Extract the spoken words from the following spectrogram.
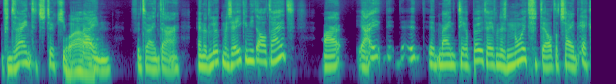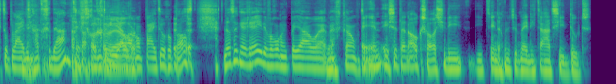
Verdwijnt het stukje wow. pijn, verdwijnt daar. En dat lukt me zeker niet altijd. Maar ja, mijn therapeut heeft me dus nooit verteld dat zij een actopleiding had gedaan. Het heeft gewoon drie jaar lang op mij toegepast. dat is ook een reden waarom ik bij jou uh, ben gekomen. En is het dan ook zo als je die, die 20 minuten meditatie doet,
